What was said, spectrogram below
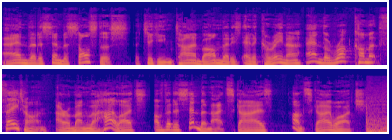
and the December solstice, the ticking time bomb that is Eta Carina, and the rock comet Phaethon are among the highlights of the December night skies on Skywatch.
